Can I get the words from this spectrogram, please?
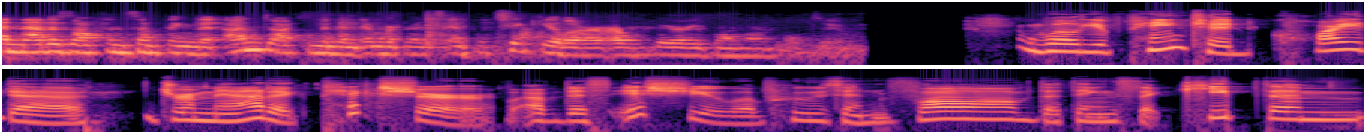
And that is often something that undocumented immigrants in particular are very vulnerable to. Well, you've painted quite a dramatic picture of this issue of who's involved, the things that keep them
